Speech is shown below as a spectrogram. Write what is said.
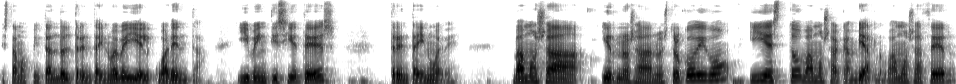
estamos pintando el 39 y el 40. Y 27 es 39. Vamos a irnos a nuestro código y esto vamos a cambiarlo. Vamos a hacer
